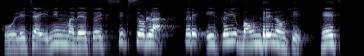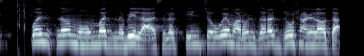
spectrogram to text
कोहलीच्या इनिंगमध्ये तो एक सिक्स सोडला तर एकही बाउंड्री नव्हती. हेच पंतनं मोहम्मद नबीला सलग तीन चौवे मारून जरा जोश आणला होता.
